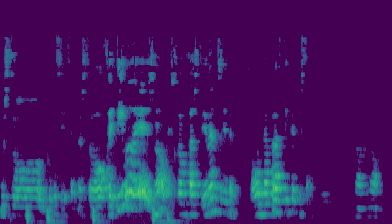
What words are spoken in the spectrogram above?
nuestro, ¿cómo se dice? Nuestro objetivo es, ¿no? Es congestionar, o en la práctica, que está No, no.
